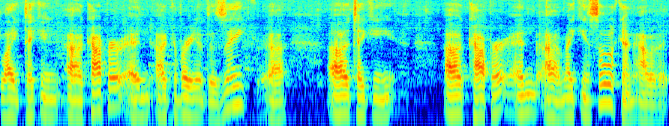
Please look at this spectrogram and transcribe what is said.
like taking uh, copper and uh, converting it to zinc, uh, copper and making silicon out of it,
